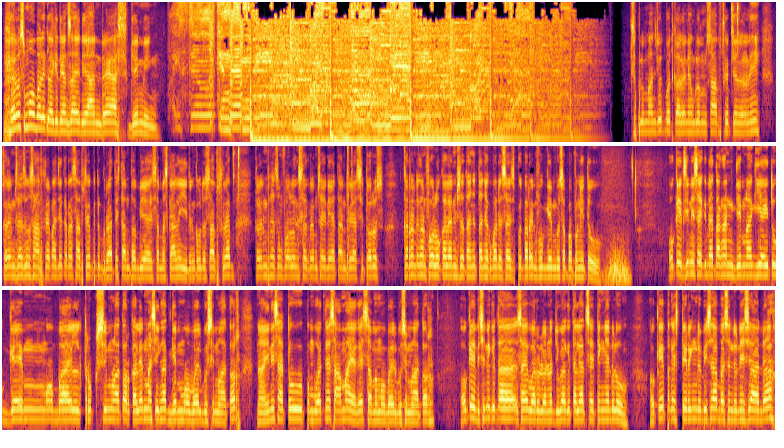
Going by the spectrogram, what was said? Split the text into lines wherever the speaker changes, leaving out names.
Halo semua, balik lagi dengan saya di Andreas Gaming. Sebelum lanjut, buat kalian yang belum subscribe channel ini, kalian bisa langsung subscribe aja karena subscribe itu gratis tanpa biaya sama sekali. Dan kalau udah subscribe, kalian bisa langsung follow Instagram saya di @andreasitorus. Karena dengan follow kalian bisa tanya-tanya kepada saya seputar info game bus apa pun itu. Oke, di sini saya kedatangan game lagi yaitu game Mobile Truck Simulator. Kalian masih ingat game Mobile Bus Simulator? Nah, ini satu pembuatnya sama ya guys, sama Mobile Bus Simulator. Oke, di sini kita saya baru download juga. Kita lihat settingnya dulu. Oke, pakai steering udah bisa, bahasa Indonesia ada.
